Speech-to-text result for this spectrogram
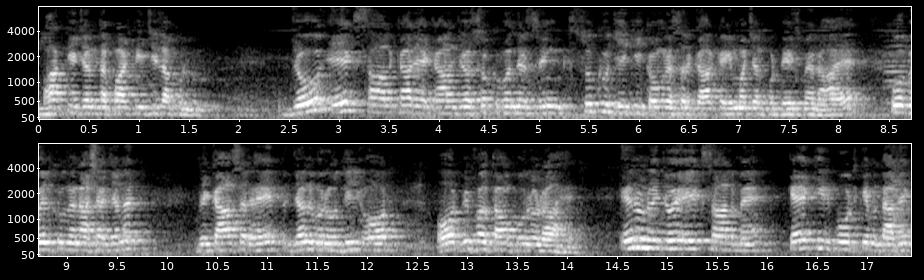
भारतीय जनता पार्टी, जिला कुल्लू। जो एक साल कार्यकाल जो सुखविंदर सिंह, सुखू जी की कांग्रेस सरकार का हिमाचल प्रदेश में रहा है, वो बिल्कुल निराशाजनक, विकास रहित जन विरोधी और और विफलताओं पूर्ण रहा है। इन्होंने जो एक साल में कै की रिपोर्ट के मुताबिक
